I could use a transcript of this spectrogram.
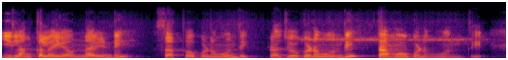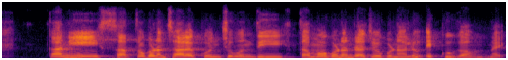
ఈ లంకలో ఏమున్నాయండి? సత్వగుణం ఉంది రజోగుణం ఉంది తమో గుణం ఉంది. కానీ సత్వగుణం చాలా కొంచెం ఉంది. తమో గుణం రజోగుణాలు ఎక్కువగా ఉన్నాయి.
